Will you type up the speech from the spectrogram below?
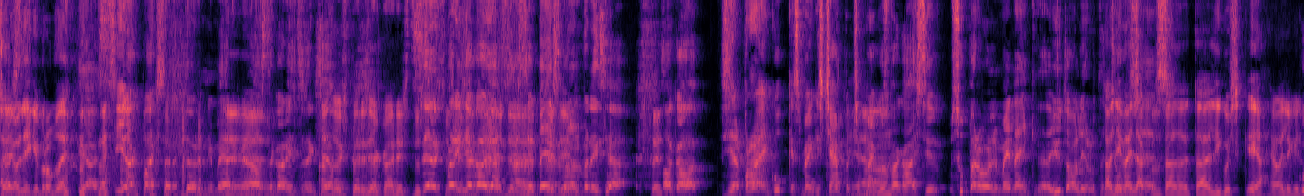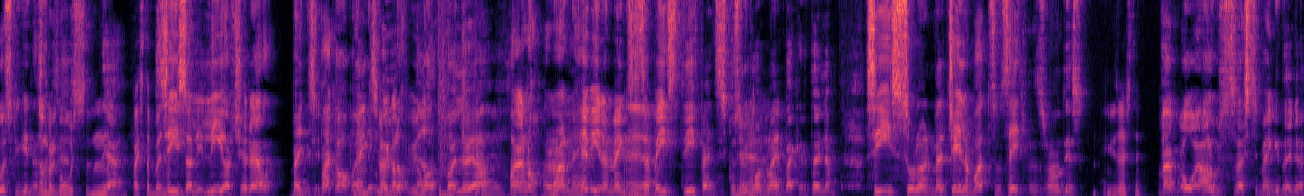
See oligi probleem. ja siis Siilak paneks ta return'i me järgmine Ja. aasta karistuseks see ja oleks päris hea karistus. see oleks päris hea ka jah, see meeskonnal päris hea, aga siis on Brian Cook, kes mängis championship Jaa. mängus väga hästi, superbowli ma ei näinudki teda, ju ta oli ta oli väljakul, ta, ta oli kuskil, jah, oli küll. kuskil kindlasti. number kuus paistab välja. siis oli Leo Chanel, mängis väga palju, Mängis väga- üllatavalt palju ja, palju. aga noh, run heavy nad mängisid seal Jaa. base defense'is, kus oli Jaa. kolm linebacker'it on ju. siis sul on veel Jalen Watson seitsmendas raundis, mängis hästi. hooaja alguses hästi mänginud on ju,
